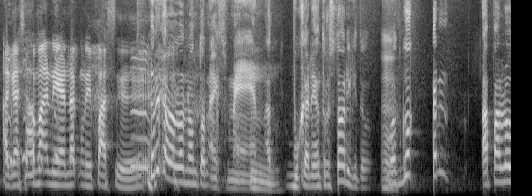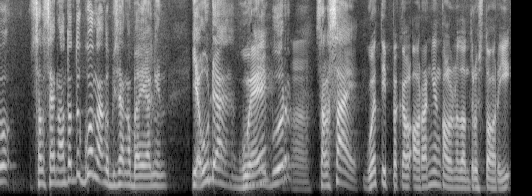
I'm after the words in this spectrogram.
Agak sama nih enak nih pas. Tapi kalau lo nonton X-Men, Hmm. bukan yang true story gitu. Menurut gue kan apa lo selesai nonton tuh gue nggak bisa ngebayangin. Ya udah, Gue- menghibur, selesai. Gue tipe kalau orang yang kalau nonton True Story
